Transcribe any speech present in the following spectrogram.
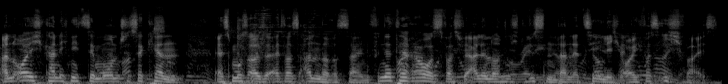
An euch kann ich nichts Dämonisches erkennen. Es muss also etwas anderes sein. Findet heraus, was wir alle noch nicht wissen, dann erzähle ich euch, was ich weiß.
